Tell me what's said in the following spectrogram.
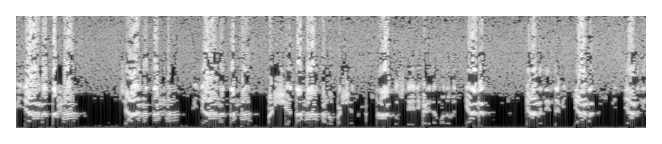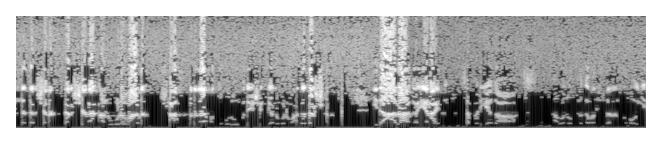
ವಿಜಾನತಃ ಜಾನತಃ ವಿಜಾನತಃ, ಪಶ್ಯತಃ, ಅನುಪಶ್ಯತಃ. ನಾಲ್ಕು ಸ್ಟೇಜ್ ಹೇಳಿದ ಮೊದಲು ಜ್ಞಾನ, ಜ್ಞಾನದಿಂದ ವಿಜ್ಞಾನ, ವಿಜ್ಞಾನದಿಂದ ದರ್ಶನ ದರ್ಶನ ಅನುಗುಣವಾದ ಶಾಸ್ತ್ರದ ಮತ್ತು ಗುರು ಉಪದೇಶಕ್ಕೆ ಅನುಗುಣವಾದ ದರ್ಶನ. ಇದಾದಾಗ ಏನಾಯ್ತು? ಸಪರಿಯದ ಅವನು ಭಗವಂತನನ್ನು ಹೋಗಿ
